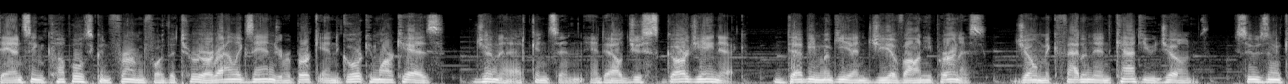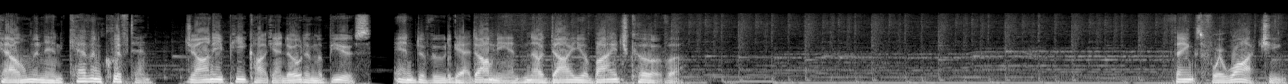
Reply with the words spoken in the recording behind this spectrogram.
Dancing couples confirmed for the tour are Alexandra Burke and Gorka Marquez, Gemma Atkinson and Aljaž Škorjanec, Debbie McGee and Giovanni Pernice, Joe McFadden and Katya Jones, Susan Calman and Kevin Clifton, Jonnie Peacock and Oti Mabuse, and Davood Ghadami and Nadiya Bychkova. Thanks for watching.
